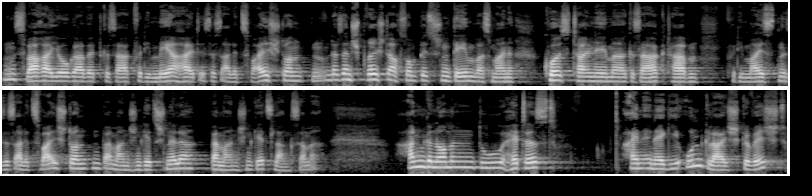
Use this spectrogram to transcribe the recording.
Im Swara Yoga wird gesagt, für die Mehrheit ist es alle zwei Stunden und das entspricht auch so ein bisschen dem, was meine Kursteilnehmer gesagt haben. Für die meisten ist es alle zwei Stunden, bei manchen geht es schneller, bei manchen geht es langsamer. Angenommen, du hättest ein Energieungleichgewicht,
